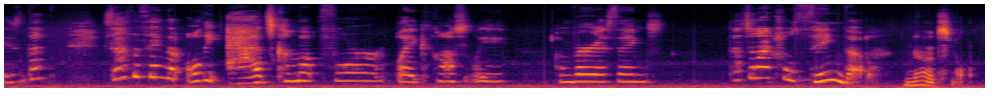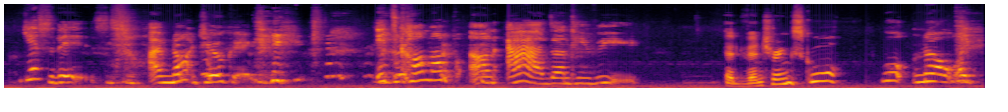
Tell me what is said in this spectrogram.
isn't that is that the thing that all the ads come up for, like constantly on various things? That's an actual thing, though. No, it's not. Yes, it is. I'm not joking. it's come up on ads on TV. Adventuring school? Well, no, like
